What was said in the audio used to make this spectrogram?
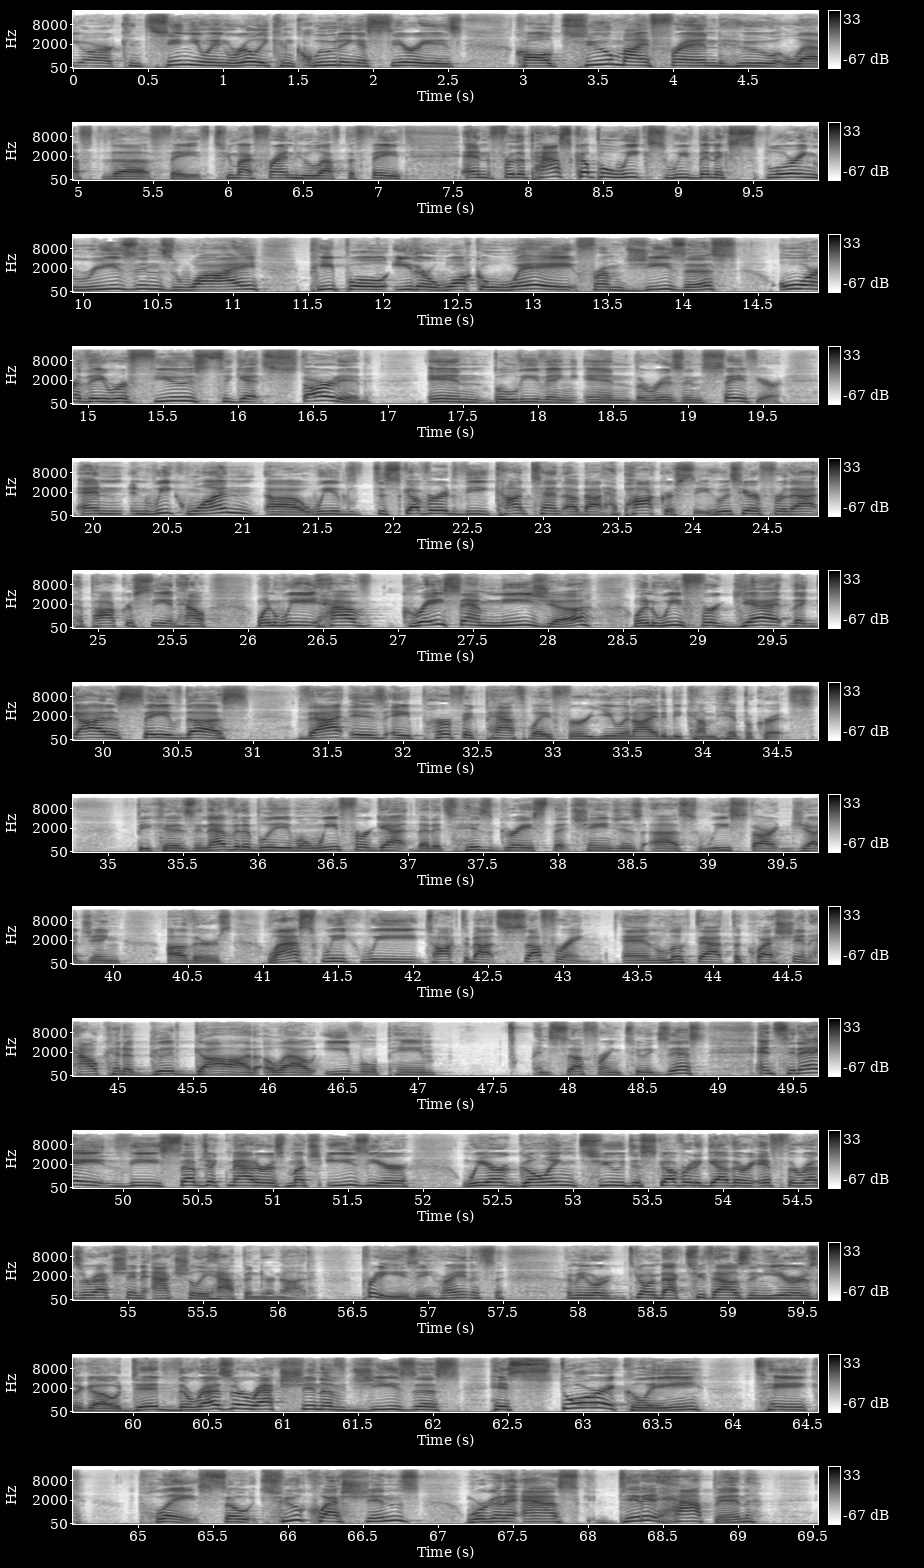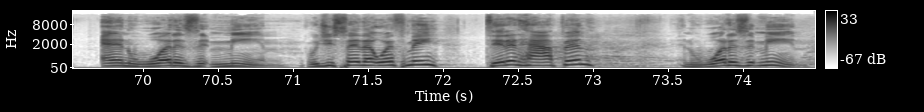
We are continuing, really concluding a series called To My Friend Who Left the Faith. To My Friend Who Left the Faith. And for the past couple weeks, we've been exploring reasons why people either walk away from Jesus or they refuse to get started in believing in the risen Savior. And in week one, uh, we discovered the content about hypocrisy. Who is here for that? Hypocrisy, and how when we have grace amnesia, when we forget that God has saved us, that is a perfect pathway for you and I to become hypocrites because inevitably, when we forget that it's His grace that changes us, we start judging others. Last week, we talked about suffering and looked at the question how can a good God allow evil, pain, and suffering to exist. And today, the subject matter is much easier. We are going to discover together if the resurrection actually happened or not. Pretty easy, right? I mean, we're going back 2,000 years ago. Did the resurrection of Jesus historically take place. So, two questions we're going to ask Did it happen? And what does it mean? Would you say that with me? Did it happen? And what does it mean?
